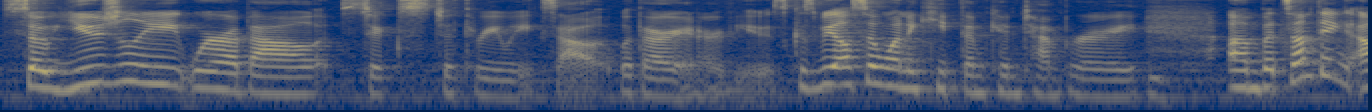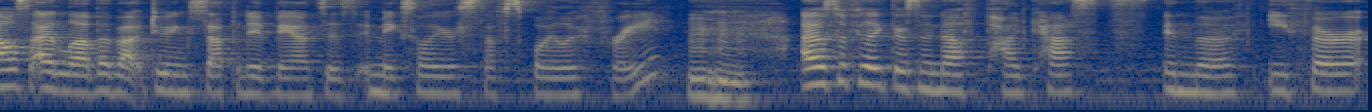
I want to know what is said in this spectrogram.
So usually we're about six to three weeks out with our interviews because we also want to keep them contemporary. Um, but something else I love about doing stuff in advance is it makes all your stuff spoiler free. Mm-hmm. I also feel like there's enough podcasts in the ether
